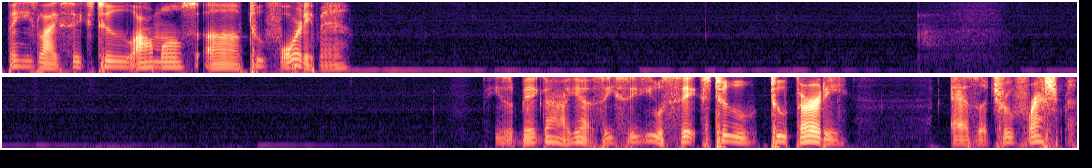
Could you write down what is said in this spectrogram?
I think he's like six two, almost uh two forty, man. He's a big guy. Yeah, see, see, he was 6'2", 230 as a true freshman.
